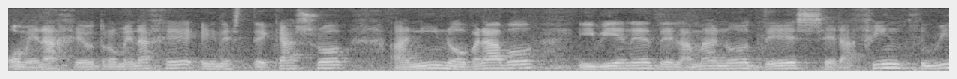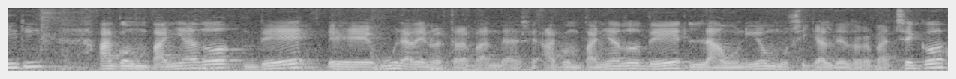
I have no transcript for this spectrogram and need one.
homenaje, otro homenaje en este caso a Nino Bravo y viene de la mano de Serafín Zubiri acompañado de eh, una de nuestras bandas, acompañado de la Unión Musical de Torpacheco.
